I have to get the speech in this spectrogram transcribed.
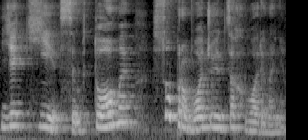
які симптоми супроводжують захворювання.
